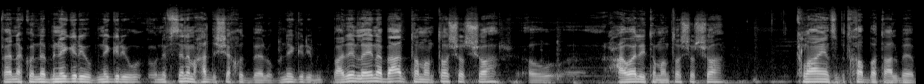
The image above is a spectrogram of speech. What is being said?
فأنا كنا بنجري وبنجري ونفسنا ما حدش ياخد باله. بنجري بعدين لقينا بعد 18 شهر أو حوالي 18 شهر clients بتخبط على الباب.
